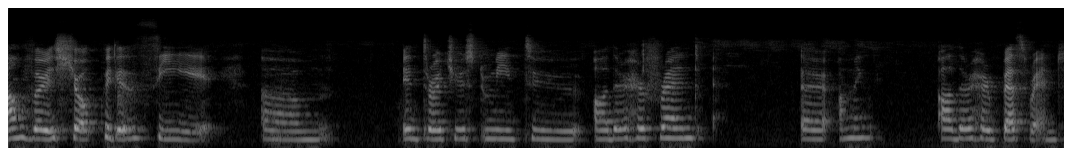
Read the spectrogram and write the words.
I'm very shocked because she um, introduced me to other her friend uh, I mean other her best friend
